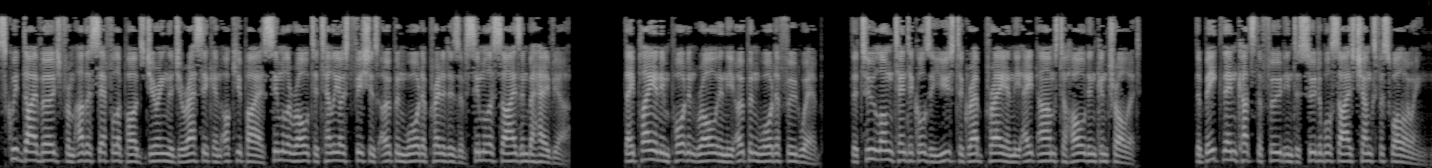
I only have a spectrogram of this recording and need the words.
Squid diverged from other cephalopods during the Jurassic and occupy a similar role to teleost fish as open-water predators of similar size and behavior. They play an important role in the open-water food web. The two long tentacles are used to grab prey and the eight arms to hold and control it. The beak then cuts the food into suitable size chunks for swallowing.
